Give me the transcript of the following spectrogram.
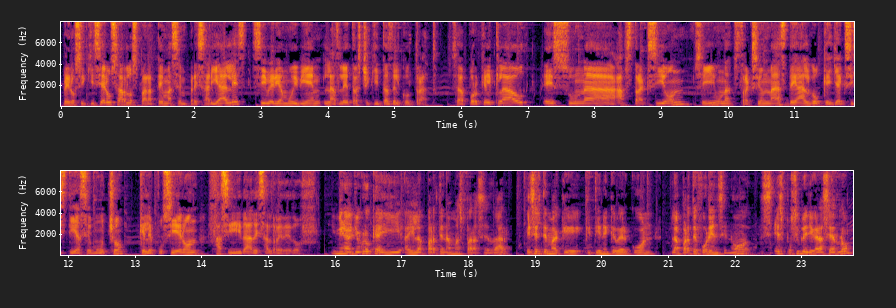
pero si quisiera usarlos para temas empresariales, sí vería muy bien las letras chiquitas del contrato. Sea, porque el cloud es una abstracción, ¿sí? Una abstracción más de algo que ya existía hace mucho, que le pusieron facilidades alrededor. Y mira, yo creo que ahí, ahí la parte nada más para cerrar es el tema que, que tiene que ver con la parte forense, ¿no? ¿Es posible llegar a hacerlo?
